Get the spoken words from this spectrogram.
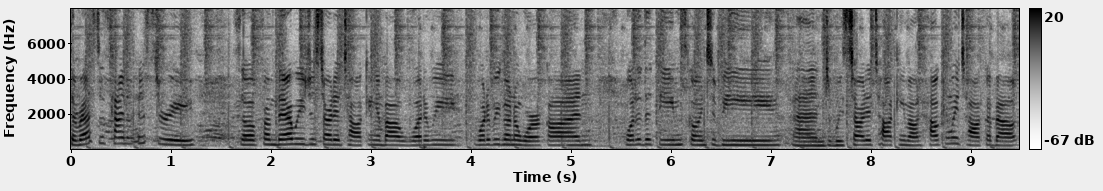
the rest is kind of history. So from there, we just started talking about what are we what are we going to work on, what are the themes going to be, and we started talking about how can we talk about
